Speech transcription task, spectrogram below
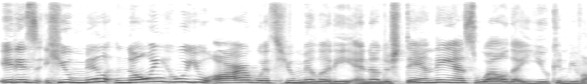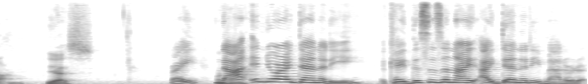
it is humil knowing who you are with humility and understanding as well that you can be wrong. Yes. Right? Not in your identity. Okay, this is an identity matter.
